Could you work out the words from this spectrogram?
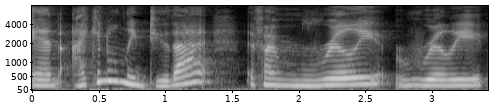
And I can only do that if I'm really, really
